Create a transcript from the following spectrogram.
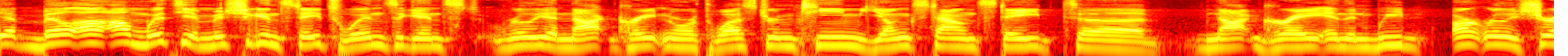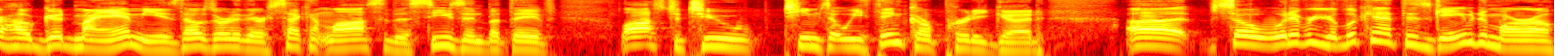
Yeah, Bill, I'm with you. Michigan State's wins against really a not great Northwestern team, Youngstown State, uh, not great, and then we aren't really sure how good Miami is. That was already their second loss of the season, but they've lost to two teams that we think are pretty good. Uh, so whenever you're looking at this game tomorrow,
